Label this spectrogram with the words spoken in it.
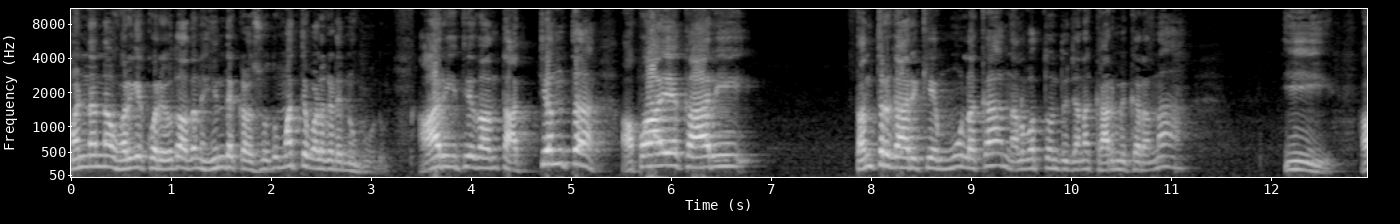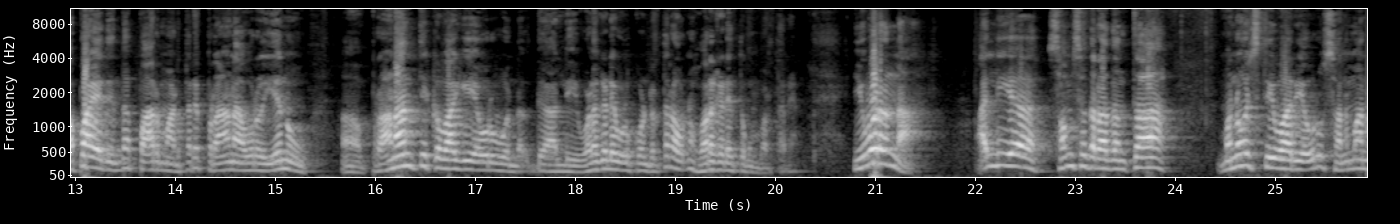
ಮಣ್ಣನ್ನು ಹೊರಗೆ ಕೊರೆಯುವುದು ಅದನ್ನು ಹಿಂದೆ ಕಳಿಸೋದು, ಮತ್ತೆ ಒಳಗಡೆ ನುಗ್ಗುವುದು. ಆ ರೀತಿಯಾದಂಥ ಅತ್ಯಂತ ಅಪಾಯಕಾರಿ ತಂತ್ರಗಾರಿಕೆಯ ಮೂಲಕ ನಲವತ್ತೊಂದು ಜನ ಕಾರ್ಮಿಕರನ್ನು ಈ ಅಪಾಯದಿಂದ ಪಾರು ಮಾಡ್ತಾರೆ. ಪ್ರಾಣ ಅವರು ಏನು ಪ್ರಾಣಾಂತಿಕವಾಗಿ ಅವರು ಅಲ್ಲಿ ಒಳಗಡೆ ಉಳ್ಕೊಂಡಿರ್ತಾರೆ, ಅವ್ರನ್ನ ಹೊರಗಡೆ ತೊಗೊಂಬರ್ತಾರೆ ಇವರನ್ನು ಅಲ್ಲಿಯ ಸಂಸದರಾದಂಥ ಮನೋಜ್ ತಿವಾರಿ ಅವರು ಸನ್ಮಾನ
